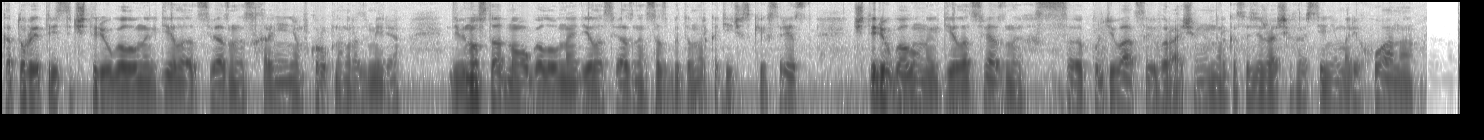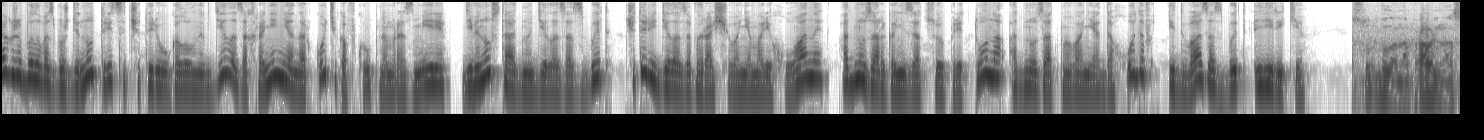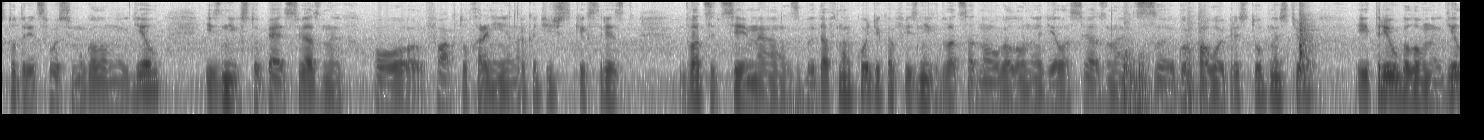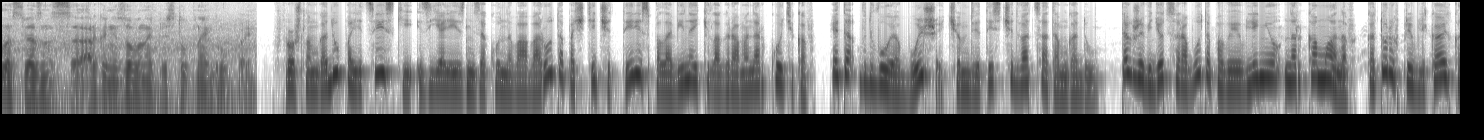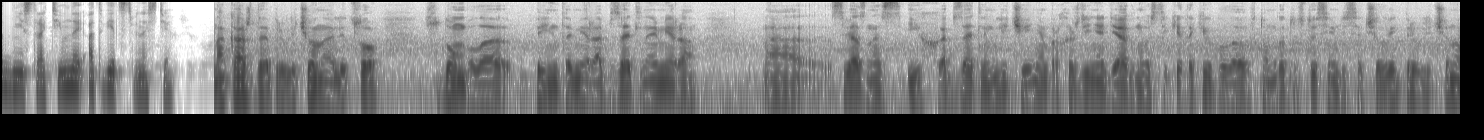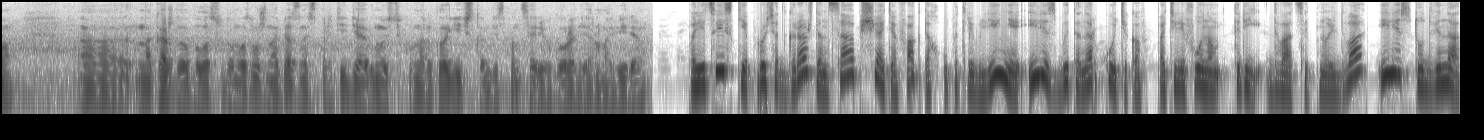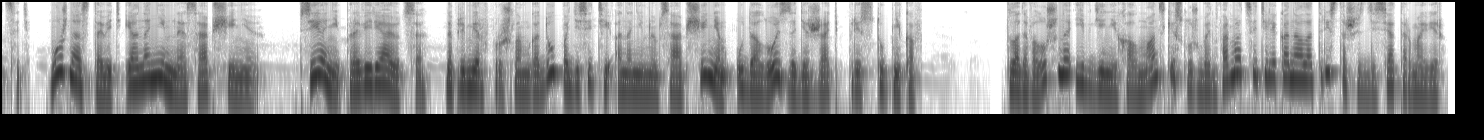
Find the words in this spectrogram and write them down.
которые 304 уголовных дела, связаны с хранением в крупном размере, 91 уголовное дело, связанное со сбытом наркотических средств, 4 уголовных дела, связанных с культивацией и выращиванием наркосодержащих растений марихуана. Также было возбуждено 34 уголовных дела за хранение наркотиков в крупном размере, 91 дело за сбыт, 4 дела за выращивание марихуаны, одно за организацию притона, одно за отмывание доходов и два за сбыт лирики. Суд было направлено 138 уголовных дел, из них 105 связанных по факту хранения наркотических средств, 27 э, сбытов наркотиков, из них 21 уголовное дело связано с групповой преступностью и 3 уголовных дела связаны с организованной преступной группой. В прошлом году полицейские изъяли из незаконного оборота почти 4,5 килограмма наркотиков. Это вдвое больше, чем в 2020 году. Также ведется работа по выявлению наркоманов, которых привлекают к административной ответственности. На каждое привлеченное лицо судом была принята мера, обязательная мера, а, связанная с их обязательным лечением, прохождением диагностики. Таких было в том году 170 человек привлечено. А, на каждого была судом возложена обязанность пройти диагностику в наркологическом диспансере в городе Армавире. Полицейские просят граждан сообщать о фактах употребления или сбыта наркотиков по телефонам 3 2002 или 112. Можно оставить и анонимное сообщение. Все они проверяются. Например, в прошлом году по 10 анонимным сообщениям удалось задержать преступников. Влада Волошина, Евгений Халманский, служба информации телеканала 360 «Армавир».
